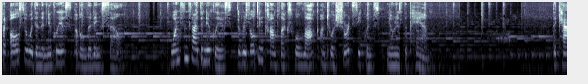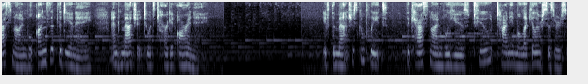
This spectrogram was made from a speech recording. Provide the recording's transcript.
but also within the nucleus of a living cell. Once inside the nucleus, the resulting complex will lock onto a short sequence known as the PAM. The Cas9 will unzip the DNA and match it to its target RNA. If the match is complete, the Cas9 will use two tiny molecular scissors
